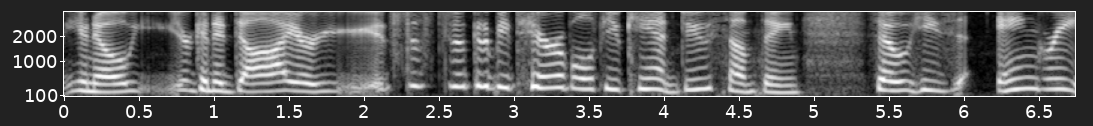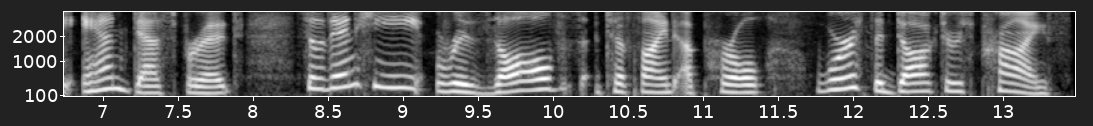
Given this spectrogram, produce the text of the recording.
you know, you're going to die or it's just going to be terrible if you can't do something. So he's angry and desperate. So then he resolves to find a pearl worth the doctor's price.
